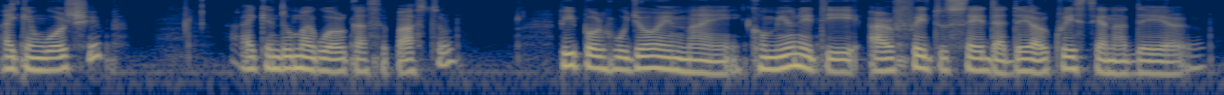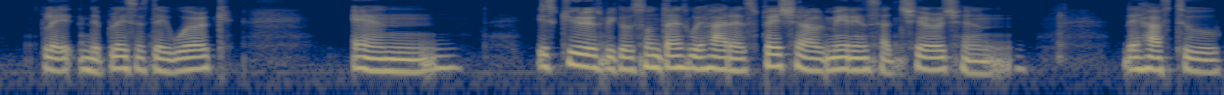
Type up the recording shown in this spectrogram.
I can worship, I can do my work as a pastor. People who join my community are free to say that they are Christian at their pla- in the places they work, and it's curious because sometimes we had a special meetings at church and they have to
